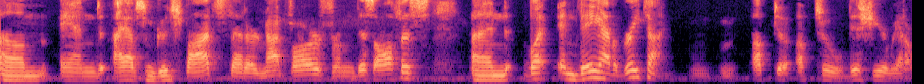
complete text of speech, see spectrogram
um, and I have some good spots that are not far from this office. And but and they have a great time. Up to up to this year, we had a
